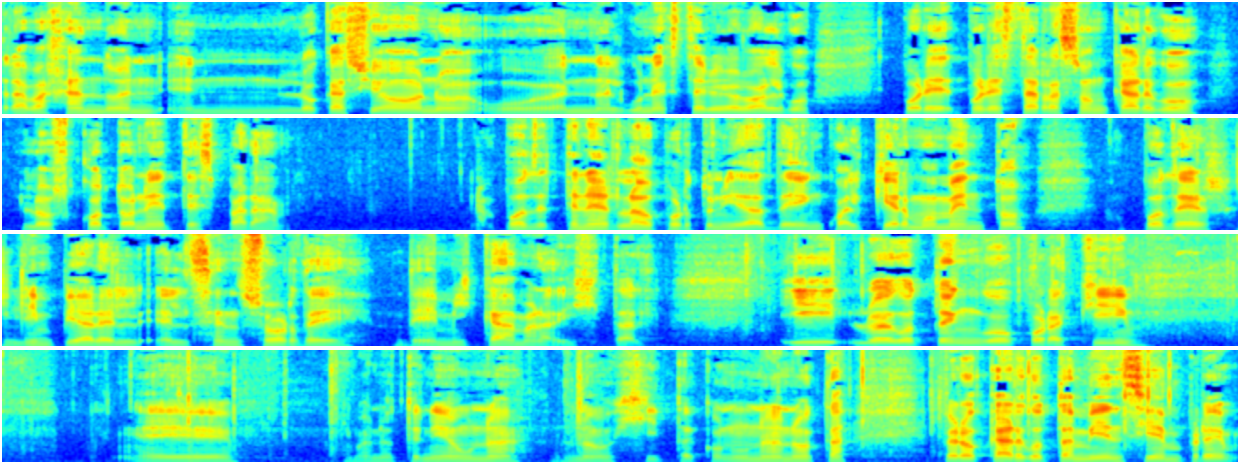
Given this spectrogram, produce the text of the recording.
trabajando en, en locación o, en algún exterior o algo, por, e, por, esta razón cargo los cotonetes para poder tener la oportunidad de en cualquier momento poder limpiar el, el sensor de, de, mi cámara digital. Y luego tengo por aquí, eh, bueno, tenía una, una, hojita con una nota, pero cargo también siempre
